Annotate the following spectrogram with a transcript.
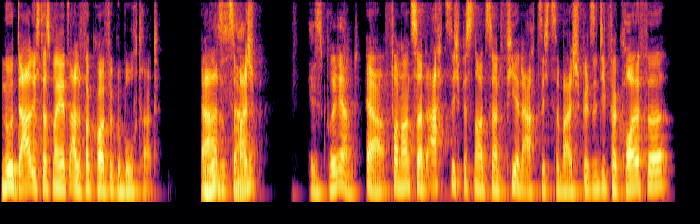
nur dadurch, dass man jetzt alle Verkäufe gebucht hat. Ja, also zum Beispiel. Ist brillant. Ja, von 1980 bis 1984 zum Beispiel sind die Verkäufe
